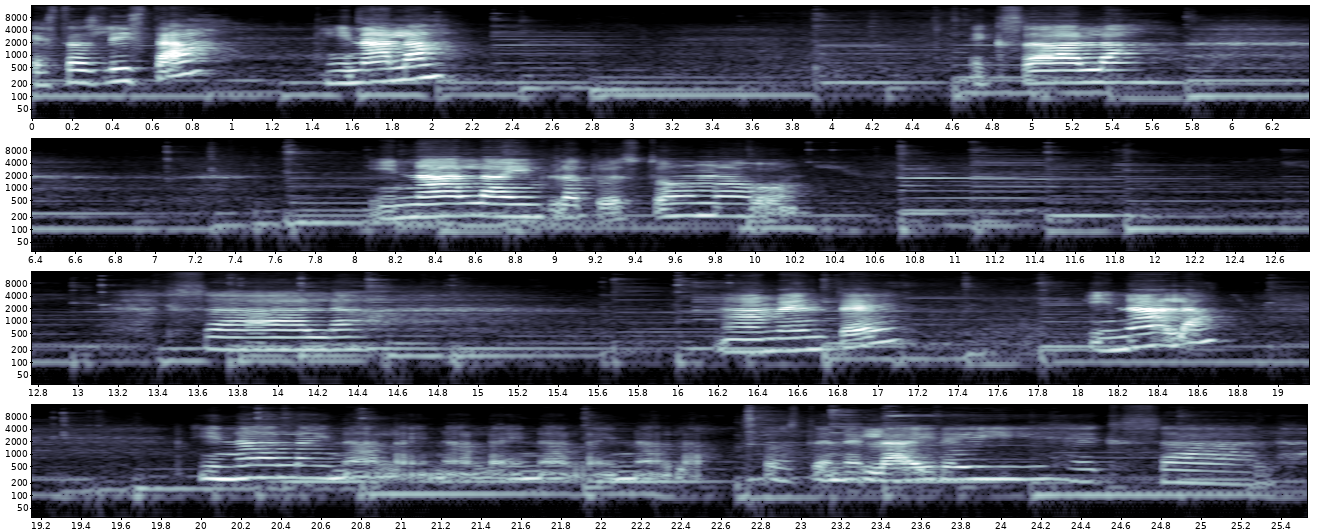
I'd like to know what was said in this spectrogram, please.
¿Estás lista? Inhala. Exhala. Inhala, infla tu estómago. Exhala. Nuevamente. Inhala. Inhala, inhala, inhala, inhala, inhala. Sostén el aire y exhala.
